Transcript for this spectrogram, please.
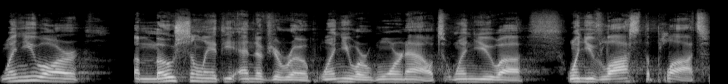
When you are emotionally at the end of your rope, when you are worn out, when you uh, when you've lost the plot,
